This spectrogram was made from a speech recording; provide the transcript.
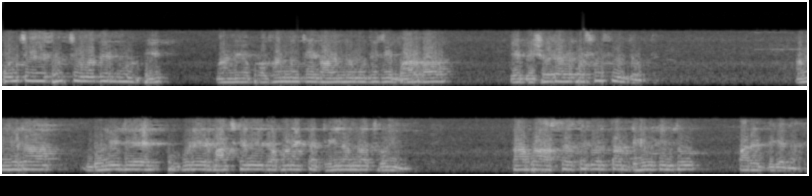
পঞ্চায়েত হচ্ছে আমাদের মূল ভিত। মাননীয় প্রধানমন্ত্রী নরেন্দ্র মোদীজি বারবার এই বিষয়টার উপর সবসময় জোর দেন। আমি যেটা বলি যে পুকুরের মাঝখানে যখন একটা ঢিল আমরা ছড়ি তারপর আস্তে আস্তে করে তার ঢেউ কিন্তু পাড়ের দিকে যায়।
